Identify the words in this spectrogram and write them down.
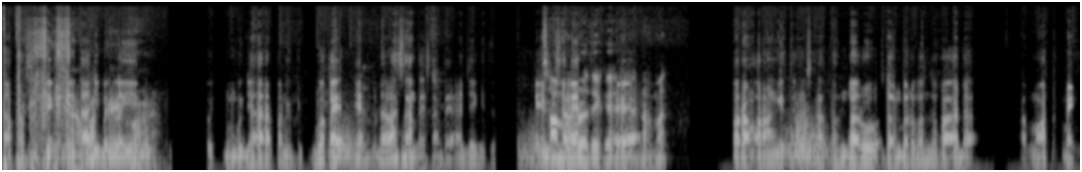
apa sih kayak, kayak Sama tadi balik lagi memuja harapan gitu. Gue kayak ya udahlah santai-santai aja gitu. Kayak Sama misalnya berarti kayak, kayak- Rahmat. orang-orang gitu misalnya tahun baru tahun baru kan suka ada make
